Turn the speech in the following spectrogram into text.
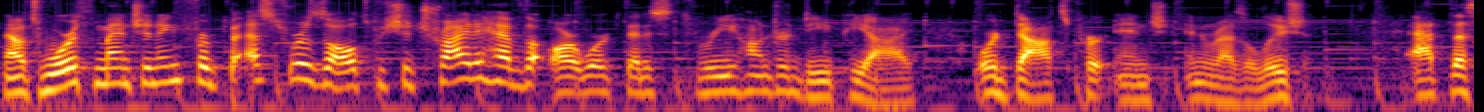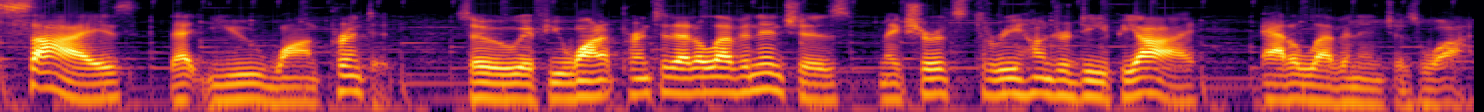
Now it's worth mentioning for best results, we should try to have the artwork that is 300 DPI or dots per inch in resolution at the size that you want printed. So if you want it printed at 11 inches, make sure it's 300 DPI at 11 inches wide.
